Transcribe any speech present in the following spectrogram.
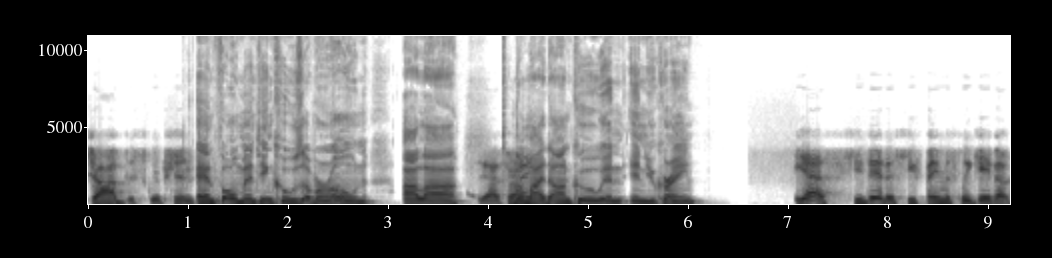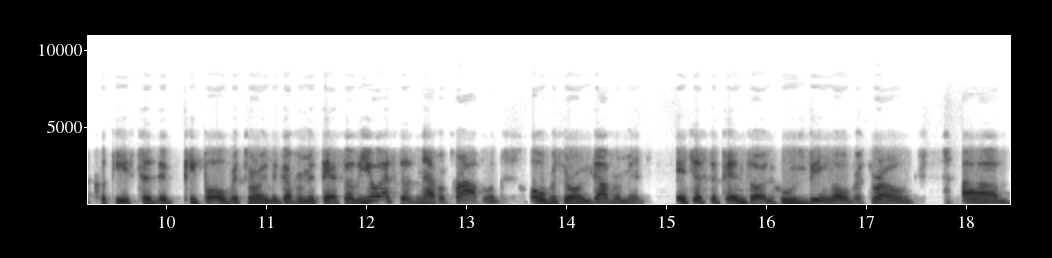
job description. And fomenting coups of her own, a la right. the Maidan coup in in Ukraine. Yes, she did, as she famously gave out cookies to the people overthrowing the government there. So the U.S. doesn't have a problem overthrowing government. It just depends on who's being overthrown. Um,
